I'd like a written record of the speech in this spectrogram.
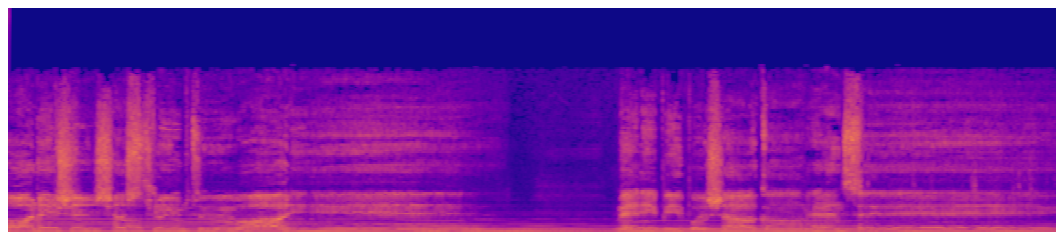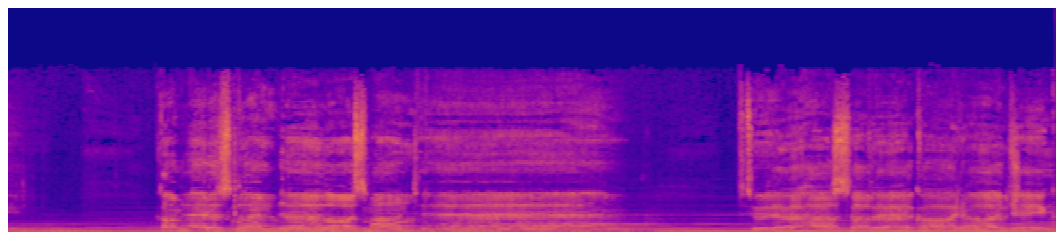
All nations shall stream toward it. Many people shall come and say, Come, let us climb the Lord's mountain to the house of the God of Jacob,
